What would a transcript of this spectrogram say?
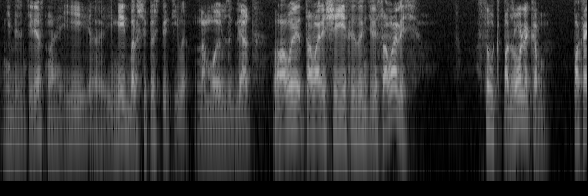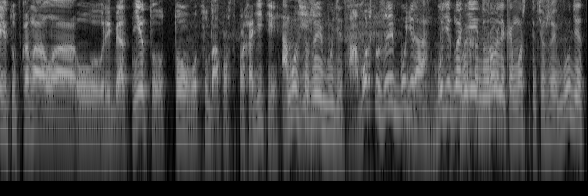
не безинтересно и э, имеет большие перспективы, на мой взгляд. Ну а вы, товарищи, если заинтересовались, ссылка под роликом, пока YouTube канала у ребят нету, то вот сюда просто проходите. А может И- уже и будет. А может уже и будет. Да. Будем К выходу надеяться. ролика, может быть, уже и будет.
